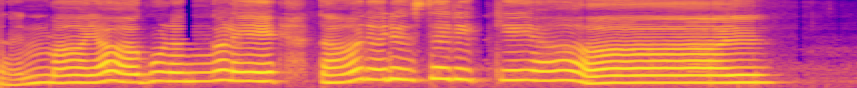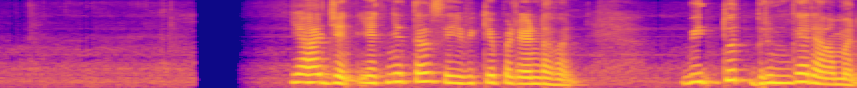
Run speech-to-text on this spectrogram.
തന്മായാ ഗുണങ്ങളെ താനനുസരിക്കയാൽ യാജൻ യജ്ഞത്താൽ സേവിക്കപ്പെടേണ്ടവൻ. വിദ്വത് ഭൃംഗരാമൻ.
